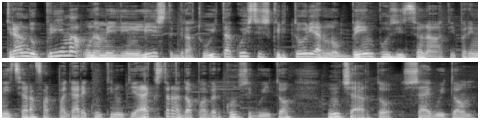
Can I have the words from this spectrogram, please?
Creando prima una mailing list gratuita, questi scrittori erano ben posizionati per iniziare a far pagare contenuti extra dopo aver conseguito un certo seguito.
